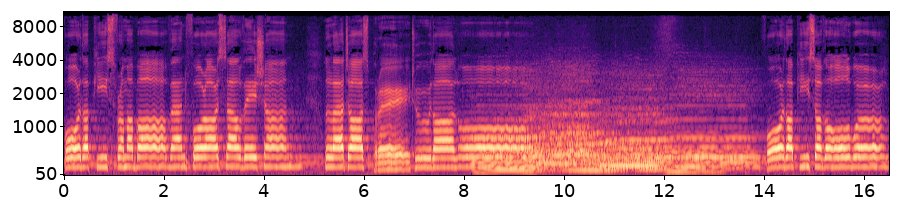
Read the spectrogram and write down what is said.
For the peace from above and for our salvation, let us pray to the Lord. For the peace of the whole world,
